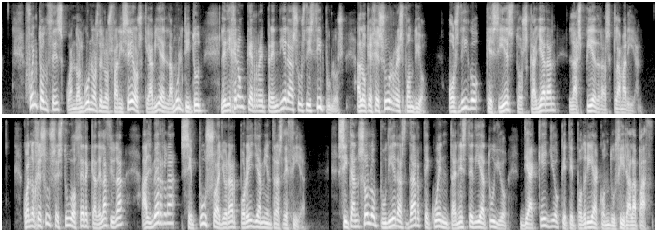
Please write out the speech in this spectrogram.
Fue entonces cuando algunos de los fariseos que había en la multitud le dijeron que reprendiera a sus discípulos, a lo que Jesús respondió, Os digo que si éstos callaran, las piedras clamarían. Cuando Jesús estuvo cerca de la ciudad, al verla se puso a llorar por ella mientras decía, si tan solo pudieras darte cuenta en este día tuyo de aquello que te podría conducir a la paz,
